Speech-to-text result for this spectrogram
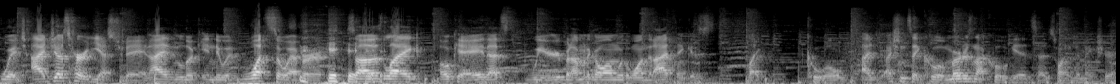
which I just heard yesterday, and I didn't look into it whatsoever. so I was like, okay, that's weird, but I'm gonna go on with the one that I think is like cool. I, I shouldn't say cool. Murder's not cool, kids. I just wanted to make sure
